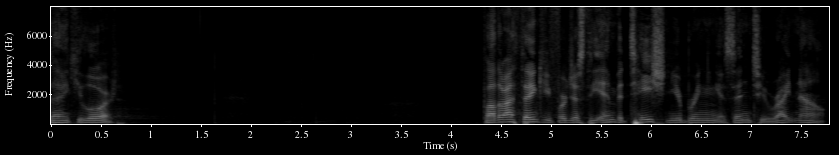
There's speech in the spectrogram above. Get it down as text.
Thank you, Lord. Father, I thank you for just the invitation you're bringing us into right now.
